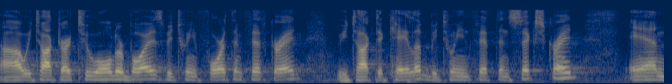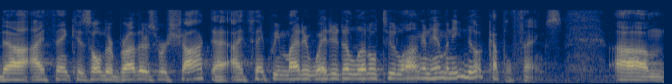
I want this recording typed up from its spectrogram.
Uh, we talked to our two older boys between fourth and fifth grade. We talked to Caleb between fifth and sixth grade. And uh, I think his older brothers were shocked. I, I, think we might have waited a little too long on him, and he knew a couple things. Um,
